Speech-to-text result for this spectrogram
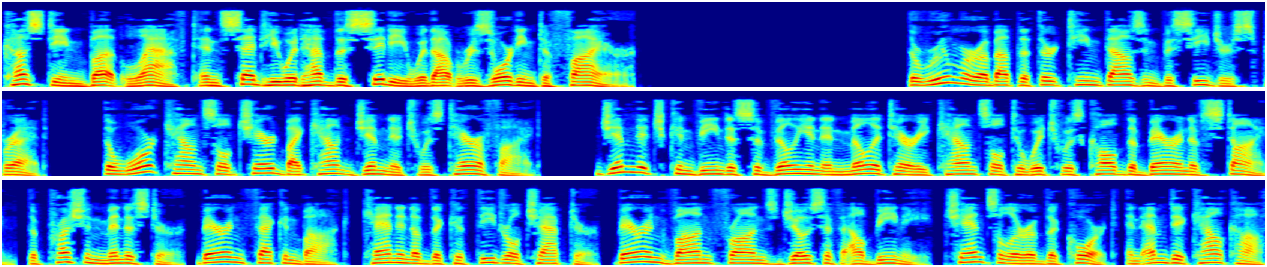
Custine but laughed and said he would have the city without resorting to fire. The rumor about the 13,000 besiegers spread. The War Council chaired by Count Gymnich was terrified. Gymnich convened a civilian and military council to which was called the Baron of Stein, the Prussian minister, Baron Fechenbach, canon of the cathedral chapter, Baron von Franz Joseph Albini, chancellor of the court, and M. de Kalkhoff,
